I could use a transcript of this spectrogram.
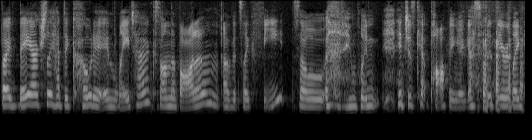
But they actually had to coat it in latex on the bottom of its like feet, so it wouldn't. It just kept popping. I guess when they were like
